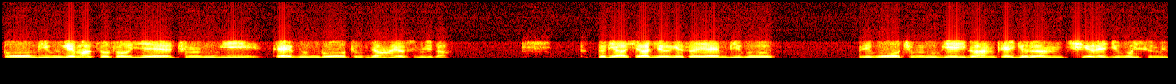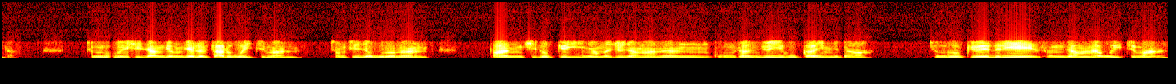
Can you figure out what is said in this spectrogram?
또 미국에 맞서서 이제 중국이 대국으로 등장하였습니다. 특별히 아시아 지역에서의 미국 그리고 중국의 이러한 대결은 치열해지고 있습니다. 중국은 시장 경제를 따르고 있지만 정치적으로는 반기독교 이념을 주장하는 공산주의 국가입니다. 중국 교회들이 성장을 하고 있지만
